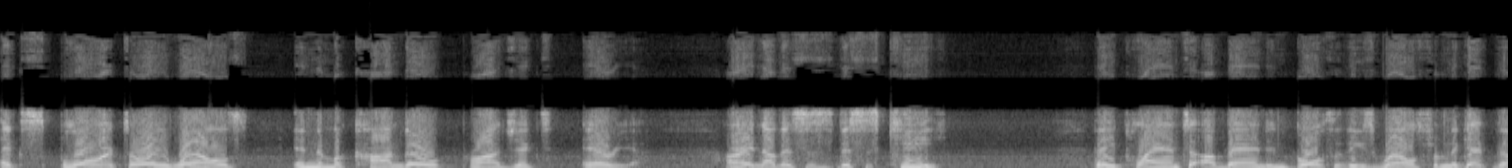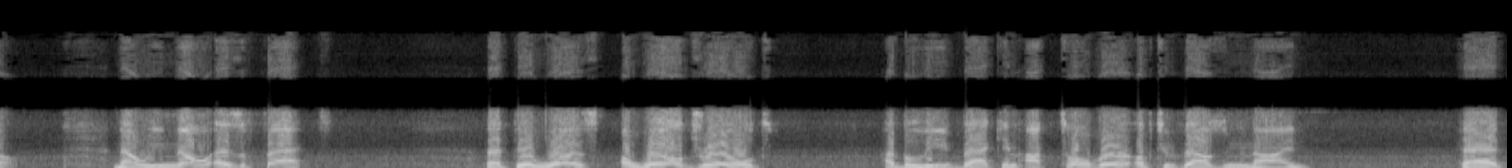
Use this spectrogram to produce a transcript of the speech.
exploratory wells in the Macondo project area. Alright, now this is this is key. They plan to abandon both of these wells from the get-go. Now we know as a fact that there was a well drilled, I believe back in October of 2009, that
